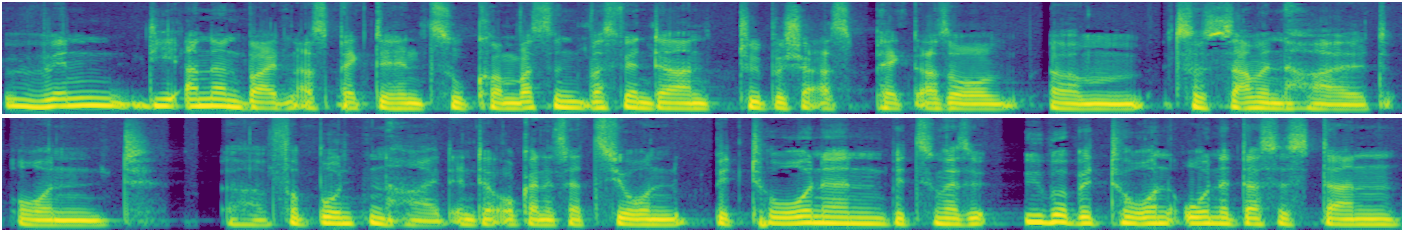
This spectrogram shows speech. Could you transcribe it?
wenn die anderen beiden Aspekte hinzukommen, was, sind, was wären da ein typischer Aspekt? Also ähm, Zusammenhalt und äh, Verbundenheit in der Organisation betonen bzw. überbetonen, ohne dass es dann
